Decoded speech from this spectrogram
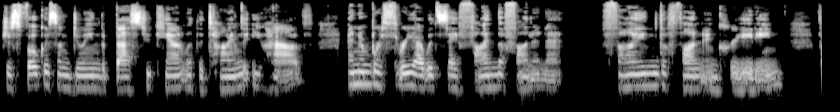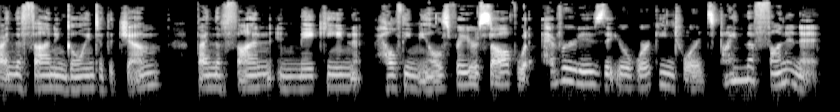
just focus on doing the best you can with the time that you have. And number three, I would say find the fun in it. Find the fun in creating, find the fun in going to the gym, find the fun in making healthy meals for yourself, whatever it is that you're working towards, find the fun in it.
